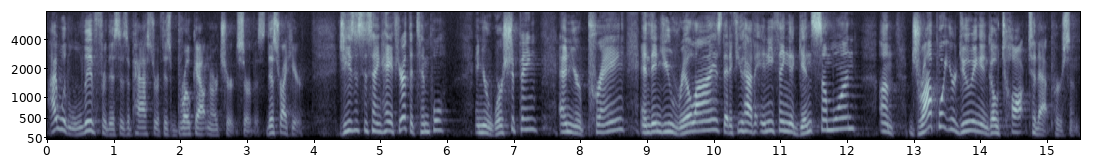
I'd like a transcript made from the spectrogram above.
I would live for this as a pastor if this broke out in our church service. This right here. Jesus is saying, hey, if you're at the temple, and you're worshiping and you're praying, and then you realize that if you have anything against someone, um, drop what you're doing and go talk to that person.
